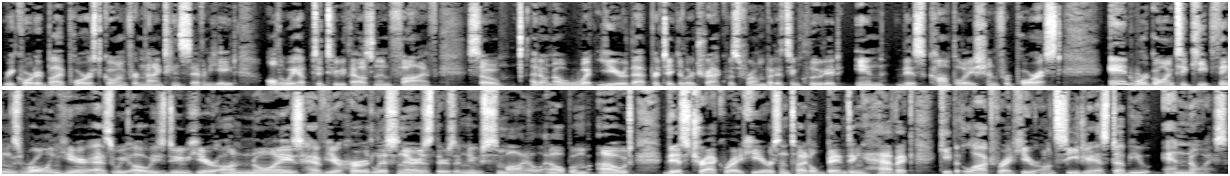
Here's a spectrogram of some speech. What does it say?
recorded by Porest going from 1978 all the way up to 2005. So I don't know what year that particular track was from, but it's included in this compilation for Porest. And we're going to keep things rolling here as we always do here on Noise. Have you heard, listeners? There's a new Smile album out. This track right here is entitled Bending Havoc. Keep it locked right here on CJSW and Noise.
